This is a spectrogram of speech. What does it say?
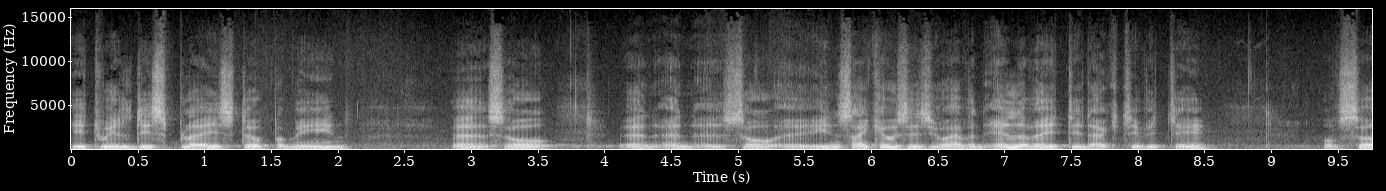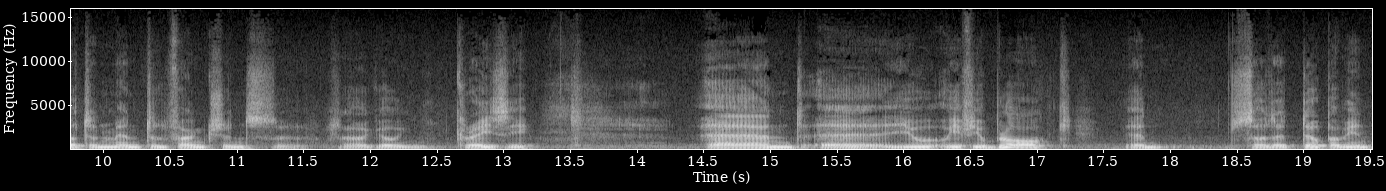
it will displace dopamine. Uh, so and, and uh, so uh, in psychosis, you have an elevated activity of certain mental functions, uh, so going crazy. And you, if you block, and so that dopamine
